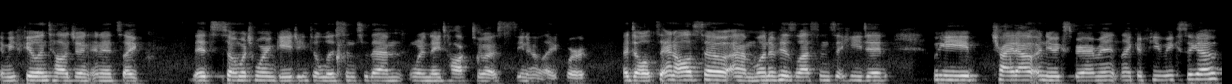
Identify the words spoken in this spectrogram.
and we feel intelligent, and it's like it's so much more engaging to listen to them when they talk to us, you know, like we're adults. And also, um, one of his lessons that he did we tried out a new experiment like a few weeks ago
